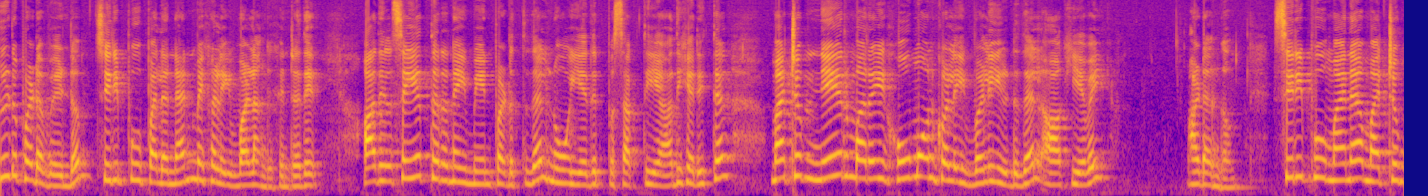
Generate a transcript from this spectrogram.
ஈடுபட வேண்டும். சிரிப்பு பல நன்மைகளை வழங்குகின்றது. அதில் செயற்திறனை மேம்படுத்துதல் நோய் எதிர்ப்பு சக்தியை அதிகரித்தல் மற்றும் நேர்மறை ஹோமோன்களை வெளியிடுதல் ஆகியவை அடங்கும். சிரிப்பு மன மற்றும்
